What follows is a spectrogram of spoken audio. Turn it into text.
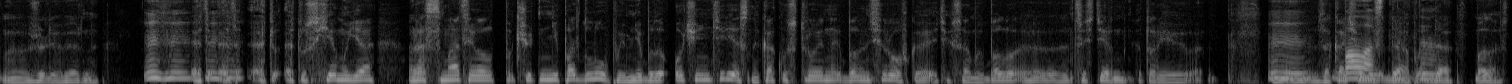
э, Жюля Верна. Uh-huh, это, uh-huh. Это, эту, эту схему я рассматривал чуть не под лупой. Мне было очень интересно, как устроена балансировка этих самых бало, э, цистерн, которые э, закачивали. Балласт, да, да. да, балласт.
